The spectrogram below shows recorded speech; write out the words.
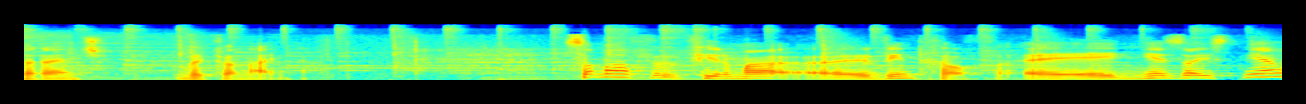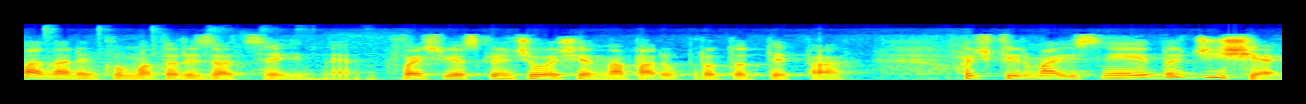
wręcz wykonania. Sama firma e, Windhoff e, nie zaistniała na rynku motoryzacyjnym. Właściwie skończyło się na paru prototypach, choć firma istnieje do dzisiaj.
